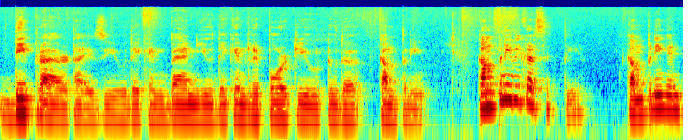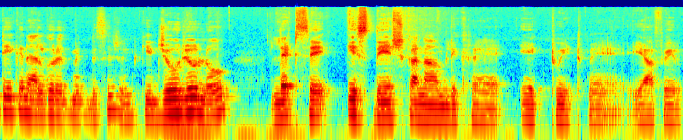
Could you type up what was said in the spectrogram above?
deprioritize you, they can ban you, they can report you to the company. Company भी कर सकती है। Company can take an algorithmic decision कि जो जो लोग लेट से इस देश का नाम लिख रहे हैं, एक ट्वीट में या फिर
